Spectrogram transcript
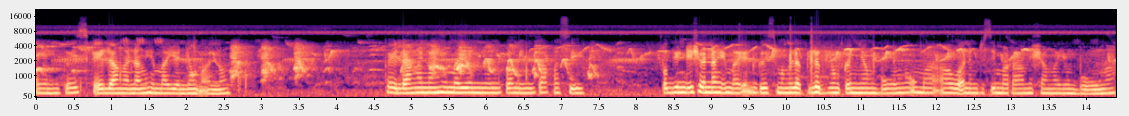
Ayun guys. Kailangan ng himayan yung ano. Kailangan ng himayan yung paminta kasi pag hindi siya nahimayan guys, manglaglag yung kanyang bunga. Umaawa ng Diyos, eh, marami siya ngayong bunga.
